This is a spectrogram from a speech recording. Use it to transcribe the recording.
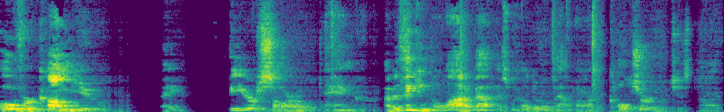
overcome you. Right? Fear, sorrow, anger. I've been thinking a lot about, as we all do, about our culture, which is not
